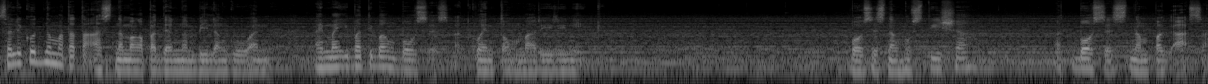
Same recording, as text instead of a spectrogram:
Sa likod ng matataas na mga pader ng bilangguan ay may iba't ibang boses at kwentong maririnig. Boses ng hustisya at boses ng pag-asa.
